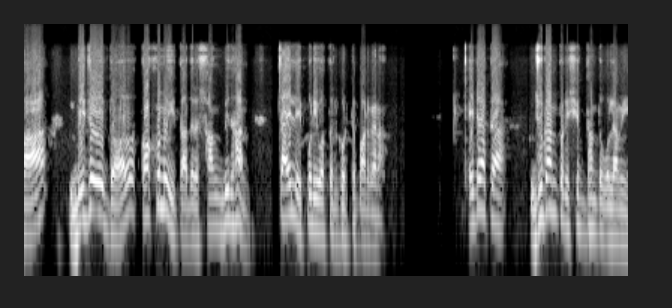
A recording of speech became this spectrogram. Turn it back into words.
বা বিজয়ী দল কখনোই তাদের সংবিধান চাইলে পরিবর্তন করতে পারবে না। এটা একটা যুগান্তরী সিদ্ধান্ত বলে আমি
